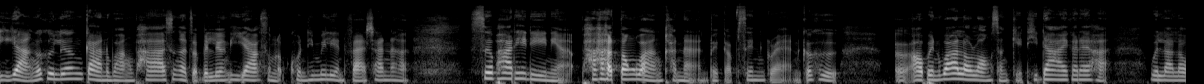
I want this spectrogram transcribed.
อีกอย่างก็คือเรื่องการวางผ้า ซึ่งอาจจะเป็นเรื่องที่ยากสำหรับคนที่ไม่เรียนแฟชั่นนะคะ เสื้อผ้าที่ดีเนี่ยผ้าต้องวางขนานไปกับเส้นแกรนก็คือเอาเป็นว่าเราลองสังเกตที่ได้ก็ได้ค่ะ เวลาเรา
